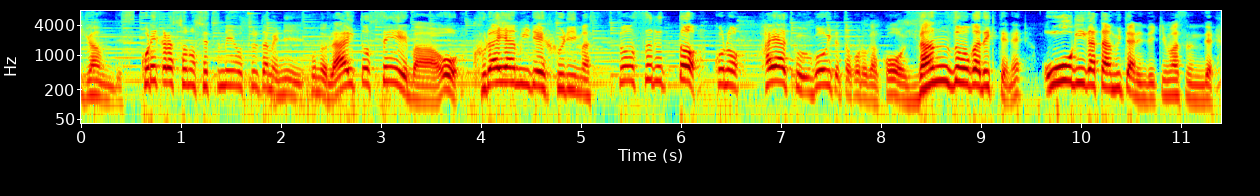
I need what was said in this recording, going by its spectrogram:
違うんです。これからその説明をするためにこのライトセーバーを暗闇で振ります。そうするとこの早く動いたところがこう残像ができてね扇形みたいにできますんで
